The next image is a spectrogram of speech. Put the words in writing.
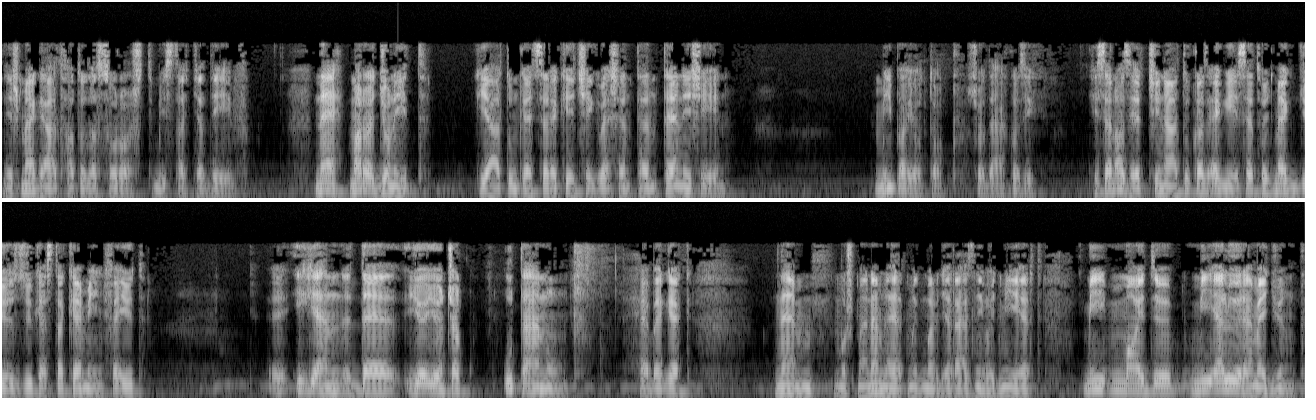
és megállthatod a szorost, biztatja Dév. Ne, maradjon itt! Kiáltunk egyszerre kétségvesen ten, ten és én. Mi bajotok? csodálkozik. Hiszen azért csináltuk az egészet, hogy meggyőzzük ezt a kemény fejűt, igen, de jöjjön csak utánunk, hebegek. Nem, most már nem lehet megmagyarázni, hogy miért. Mi majd, mi előre megyünk.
